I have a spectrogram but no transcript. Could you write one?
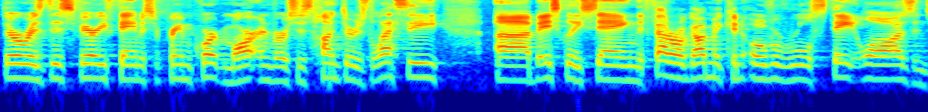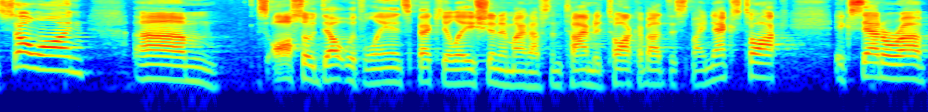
there was this very famous Supreme Court, Martin versus Hunter's Lessee, uh, basically saying the federal government can overrule state laws and so on. Um, it's also dealt with land speculation. I might have some time to talk about this my next talk, etc.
